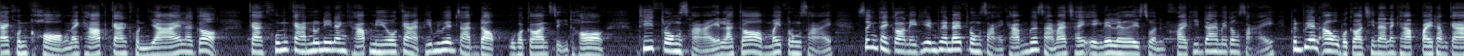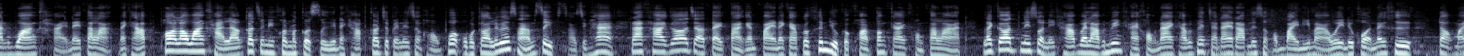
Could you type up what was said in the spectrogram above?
การขนของนะครับ การขนย้ายแล้วก็การคุ้มกันนู่นนี่นั่นครับ มีโอกาสที่เพื่อนๆจะดรอปอุปกรณ์สีทอง ที่ตรงสายแล้วก็ไม่ตรงสาย ซึ่งในกรณีที่เพื่อนๆได้ตรงสายครับเพื่อนสามารถใช้เองได้เลย ส่วนใครที่ได้ไม่ตรงสาย เพื่อนๆเอาอุปกรณ์ชิ้นนั้นนะครับไปทำการวางขายในตลาดนะครับ พอเราวางขายแล้วก็จะมีคนมากดซื้อนะครับ ก็จะเป็นในส่วนของพวกอุปกรณ์เลเวล30 35 ราคาก็จะแตกต่างกันไปนะครับ ก็ขึ้นอยู่กับความต้องการของตลาด แล้วก็ในส่วนนี้ครับ เวลาเพื่อนๆขายของได้ครับ เพื่อนๆจะได้รับในส่วนของใบนี้มาเว้ยทุกคน นั่นคือ ดอกไม้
